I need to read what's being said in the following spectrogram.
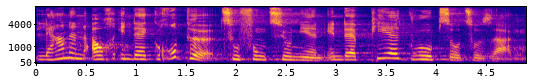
lernen auch in der Gruppe zu funktionieren, in der Peer Group sozusagen.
